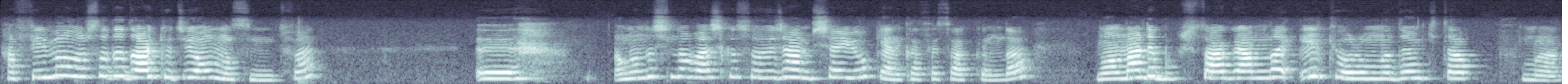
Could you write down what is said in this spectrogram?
ha filmi olursa da daha kötü olmasın lütfen. Ee, onun dışında başka söyleyeceğim bir şey yok yani kafes hakkında. Normalde Bookstagram'da ilk yorumladığım kitap mı?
